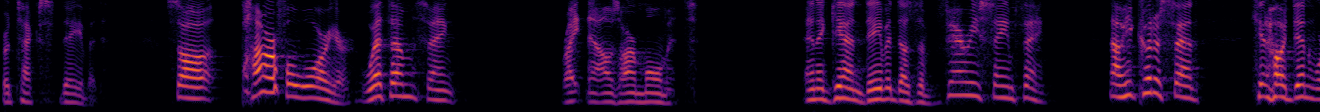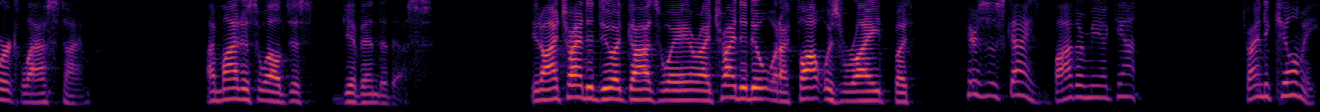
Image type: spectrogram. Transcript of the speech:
protects David. So, powerful warrior with him, saying, Right now is our moment. And again, David does the very same thing. Now, he could have said, You know, it didn't work last time. I might as well just give in to this. You know, I tried to do it God's way, or I tried to do it what I thought was right, but here's this guy bother me again, trying to kill me.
